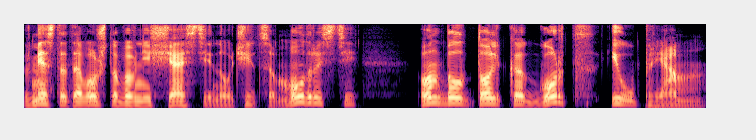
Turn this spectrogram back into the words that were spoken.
вместо того, чтобы в несчастье научиться мудрости, он был только горд и упрям.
